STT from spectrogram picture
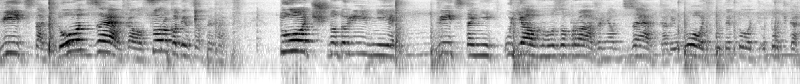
Відстань до дзеркала 41 см. Точно дорівнює відстані уявного зображення в дзеркалі. Ось буде точ- точка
